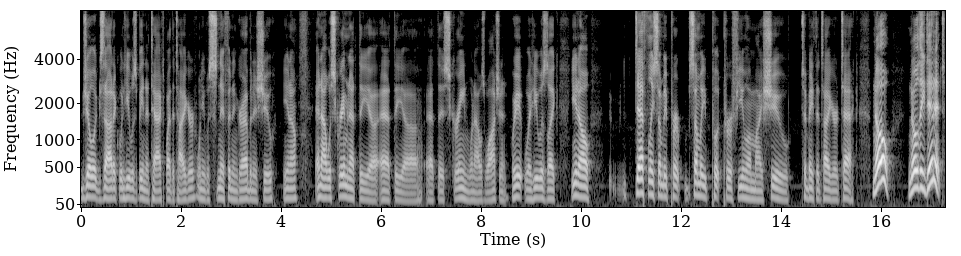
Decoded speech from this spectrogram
Joe Exotic when he was being attacked by the tiger, when he was sniffing and grabbing his shoe, you know, and I was screaming at the uh, at the uh, at the screen when I was watching it, where he, where he was like, you know, definitely somebody per, somebody put perfume on my shoe to make the tiger attack. No, no, they didn't.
